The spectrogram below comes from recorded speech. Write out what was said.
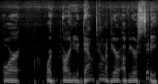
or or or in your downtown of your of your city,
